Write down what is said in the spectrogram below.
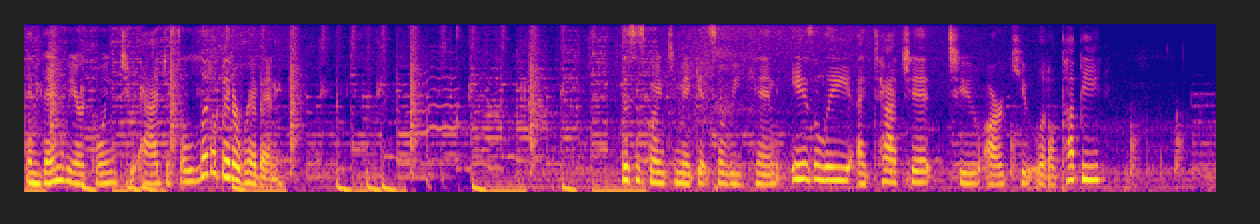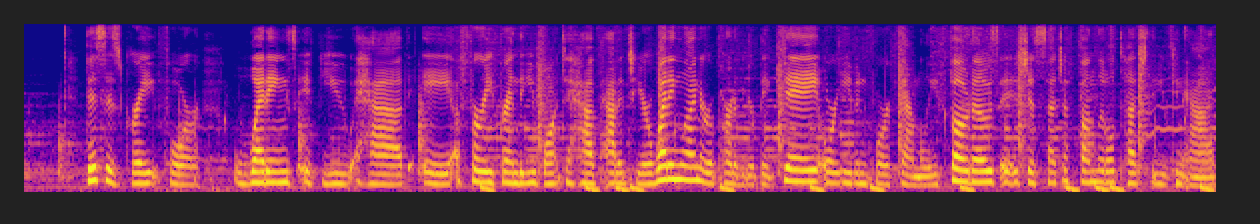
And then we are going to add just a little bit of ribbon. This is going to make it so we can easily attach it to our cute little puppy. This is great for weddings if you have a, furry friend that you want to have added to your wedding line or a part of your big day or even for family photos. It is just such a fun little touch that you can add.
